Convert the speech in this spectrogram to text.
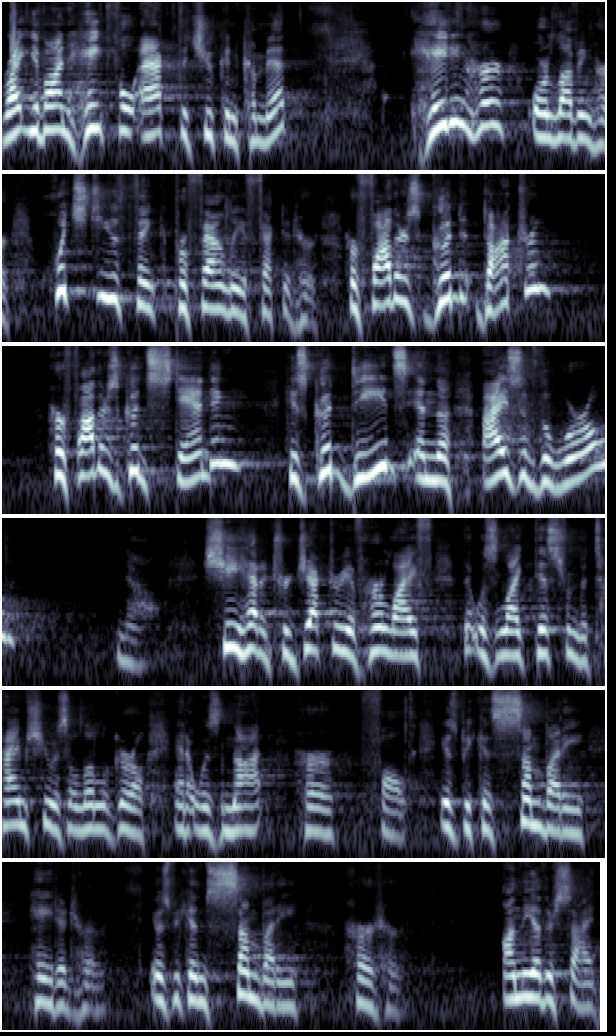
right, Yvonne, hateful act that you can commit, hating her or loving her. Which do you think profoundly affected her? Her father's good doctrine? Her father's good standing? His good deeds in the eyes of the world? No. She had a trajectory of her life that was like this from the time she was a little girl, and it was not her fault. It was because somebody hated her, it was because somebody hurt her. On the other side,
